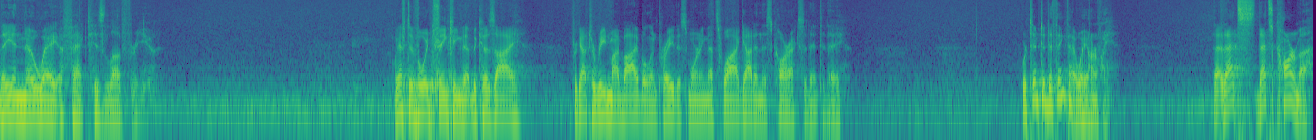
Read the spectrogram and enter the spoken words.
They in no way affect his love for you. We have to avoid thinking that because I forgot to read my Bible and pray this morning, that's why I got in this car accident today. We're tempted to think that way, aren't we? That, that's, that's karma.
